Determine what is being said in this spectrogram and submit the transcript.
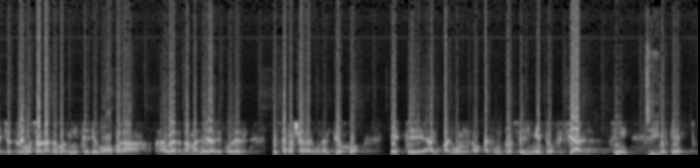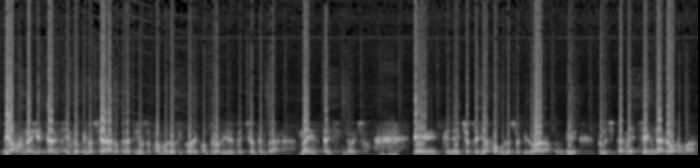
hecho estuvimos hablando con el ministerio como para, para ver la manera de poder desarrollar algún anteojo, este, al- algún algún procedimiento oficial, ¿sí? Sí. Porque, digamos, nadie está diciendo que no se hagan operativos oftalmológicos de control y detección temprana. Nadie está diciendo eso. Eh, que de hecho sería fabuloso que lo hagan. Porque, pero si también, si hay una norma,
